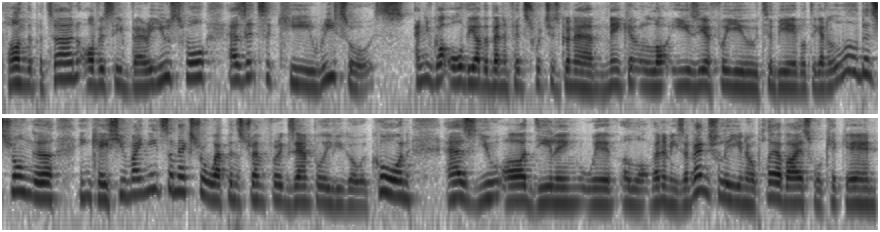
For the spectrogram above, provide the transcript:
Plunder per turn, obviously very useful as it's a key resource. And you've got all the other benefits which is going to make it a lot easier for you to be able to get a little bit stronger in case you might need some extra weapon strength, for example, if you go with Khorne, as you are dealing with a lot of enemies. Eventually, you know, player bias will kick in.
